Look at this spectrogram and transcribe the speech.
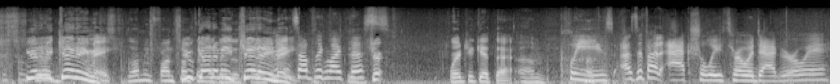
just as You gotta be kidding me. Just let me find something. You gotta to be kidding me. Something like this. Sure. Where'd you get that? Um, Please, as if I'd actually throw a dagger away.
